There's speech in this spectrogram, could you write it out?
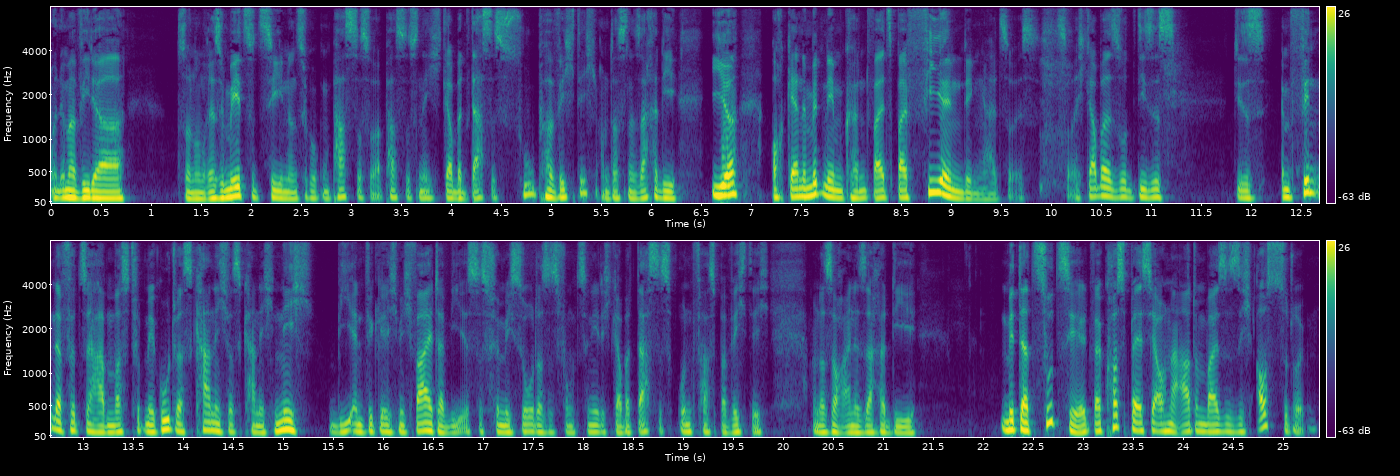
und immer wieder so ein Resümee zu ziehen und zu gucken, passt das oder passt das nicht. Ich glaube, das ist super wichtig und das ist eine Sache, die ihr auch gerne mitnehmen könnt, weil es bei vielen Dingen halt so ist. So, ich glaube, so dieses, dieses Empfinden dafür zu haben, was tut mir gut, was kann ich, was kann ich nicht, wie entwickle ich mich weiter, wie ist es für mich so, dass es funktioniert. Ich glaube, das ist unfassbar wichtig und das ist auch eine Sache, die mit dazu zählt, weil Cosplay ist ja auch eine Art und Weise, sich auszudrücken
